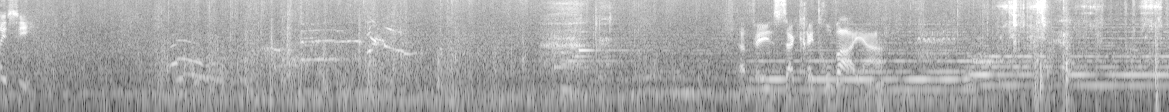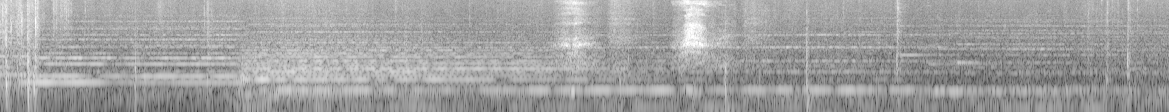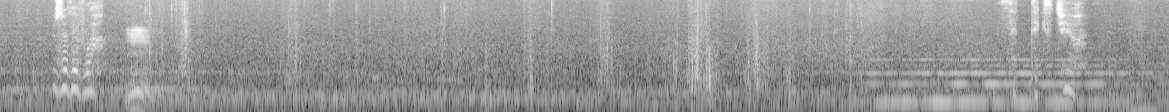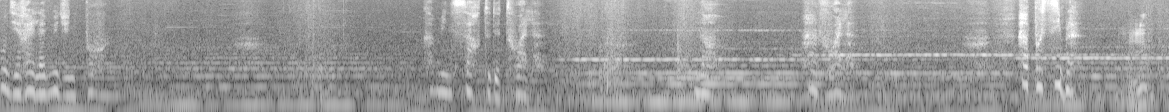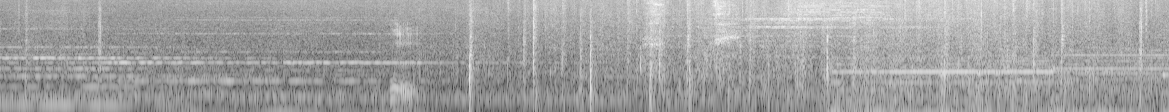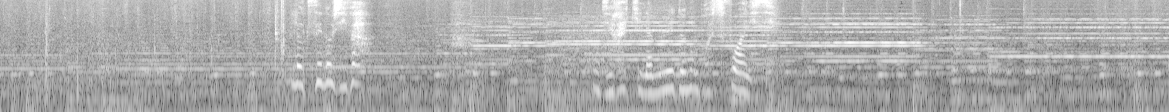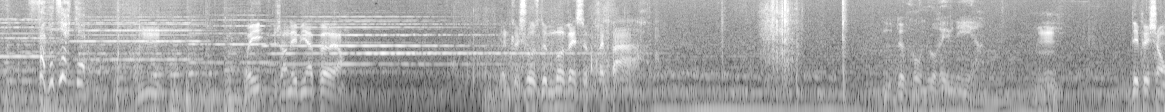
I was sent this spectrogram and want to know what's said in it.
ici. Ça fait une sacrée trouvaille, hein Je vais voir. Cette texture, on dirait la mue d'une peau. Comme une sorte de toile. Non, un voile. Impossible Le Xenojiva On dirait qu'il a mué de nombreuses fois ici. Ça veut dire que... Oui, j'en ai bien peur. Quelque chose de mauvais se prépare. Nous devons nous réunir. Dépêchons.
